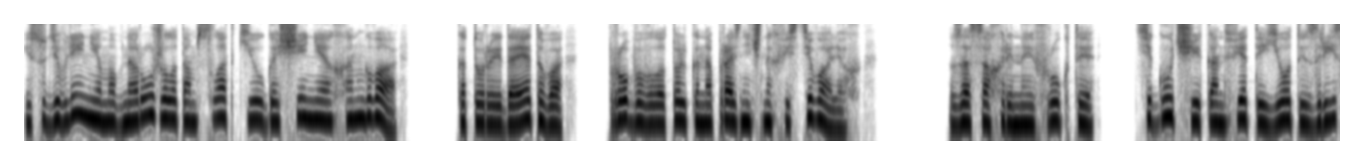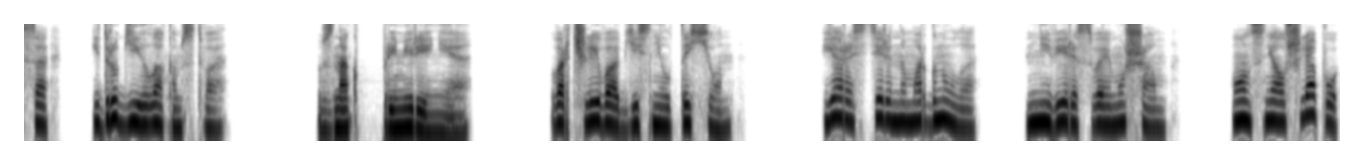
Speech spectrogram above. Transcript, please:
и с удивлением обнаружила там сладкие угощения хангва, которые до этого пробовала только на праздничных фестивалях. Засахаренные фрукты, тягучие конфеты йод из риса и другие лакомства. В знак примирения. Ворчливо объяснил Тэхён. Я растерянно моргнула, не веря своим ушам. Он снял шляпу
